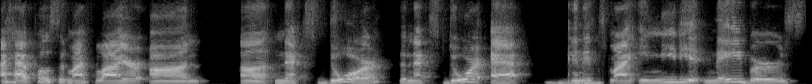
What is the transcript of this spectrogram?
I have posted my flyer on uh, Nextdoor, the Nextdoor app, mm-hmm. and it's my immediate neighbors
